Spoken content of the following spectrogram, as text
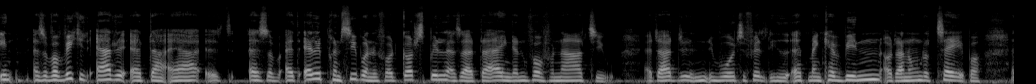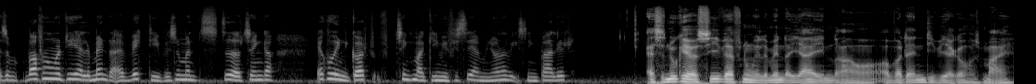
ind? Altså, hvor vigtigt er det, at der er, øh, altså, at alle principperne for et godt spil, altså, at der er en eller anden form for narrativ, at der er et niveau af tilfældighed, at man kan vinde, og der er nogen, der taber. Altså, hvorfor nogle af de her elementer er vigtige, hvis nu man sidder og tænker, jeg kunne egentlig godt tænke mig at gamificere min undervisning bare lidt? Altså nu kan jeg jo sige, hvad for nogle elementer jeg inddrager, og hvordan de virker hos mig.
